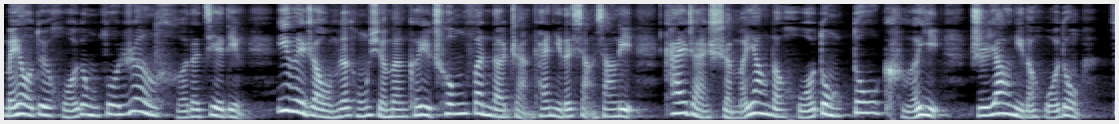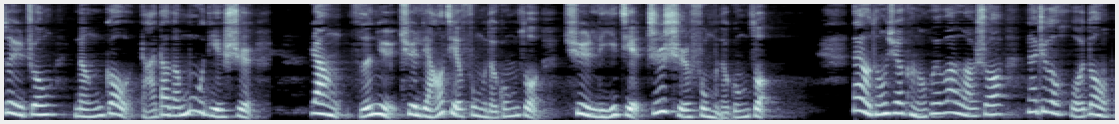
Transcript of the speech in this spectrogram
没有对活动做任何的界定，意味着我们的同学们可以充分的展开你的想象力，开展什么样的活动都可以，只要你的活动最终能够达到的目的是。让子女去了解父母的工作，去理解、支持父母的工作。那有同学可能会问了，说那这个活动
